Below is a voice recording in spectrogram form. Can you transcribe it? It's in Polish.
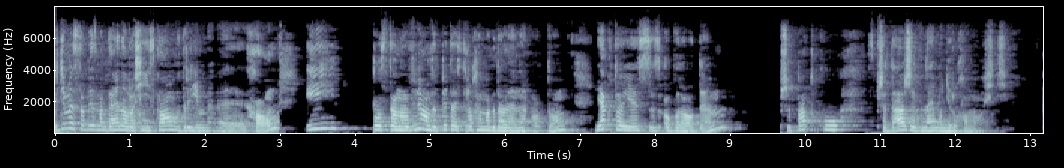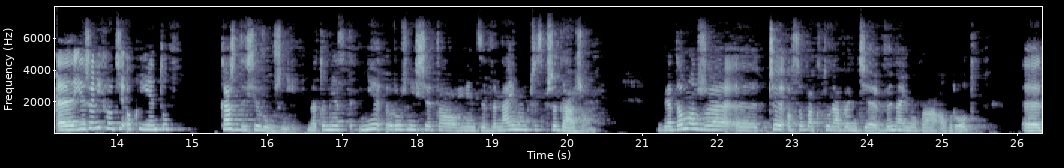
Siedzimy sobie z Magdaleną Rosińską w Dream e, Home i postanowiłam wypytać trochę Magdalenę o to, jak to jest z ogrodem w przypadku sprzedaży wynajmu nieruchomości. E, Jeżeli chodzi o klientów, każdy się różni. Natomiast nie różni się to między wynajmem czy sprzedażą. Wiadomo, że e, czy osoba, która będzie wynajmowała ogród,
